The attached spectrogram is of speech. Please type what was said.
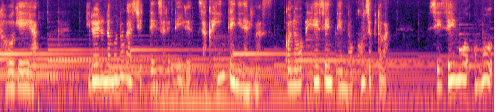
陶芸やいろいろなものが出展されている作品展になります。この平線展のコンセプトは自然を思う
